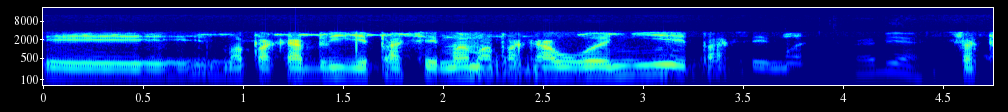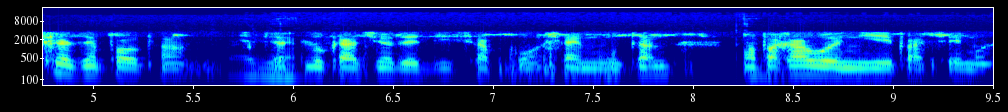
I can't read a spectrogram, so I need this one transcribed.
Et moi, pas qu'à oublier passer moi, moi, pas qu'à renier passer moi. C'est très important. Bien. Peut-être l'occasion de dire ça pour chat montagne. Moi, pas qu'à renier passer moi.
